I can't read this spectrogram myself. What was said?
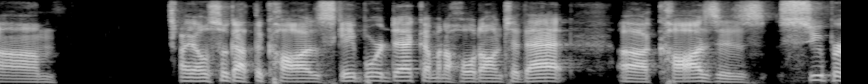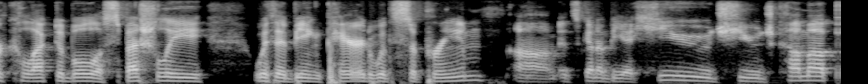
um, i also got the KAWS skateboard deck. I'm going to hold on to that. Uh, KAWS is super collectible especially with it being paired with Supreme. Um, it's going to be a huge, huge come up.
